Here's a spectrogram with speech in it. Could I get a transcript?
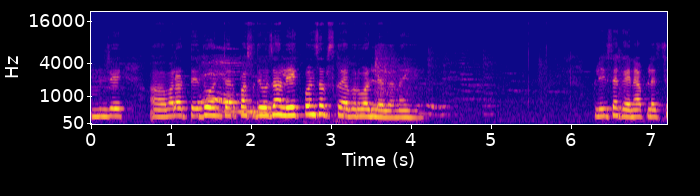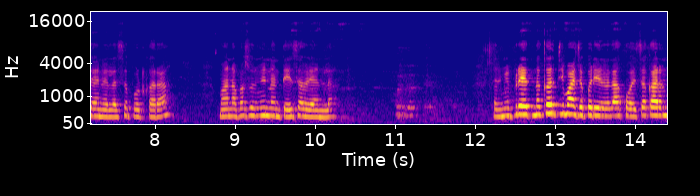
म्हणजे मला वाटते दोन चार पाच दिवस झाले एक पण सबस्क्रायबर वाढलेला नाही आहे प्लीज सगळ्यांनी आपल्या चॅनलला सपोर्ट करा. मनापासून विनंती आहे सगळ्यांना. तर मी प्रयत्न करते माझ्या परीने दाखवायचा कारण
